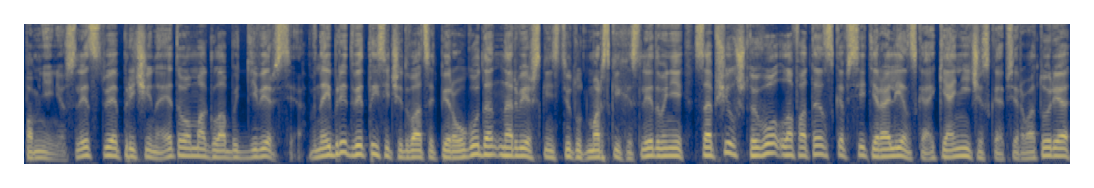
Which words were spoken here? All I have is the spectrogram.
По мнению следствия, причиной этого могла быть диверсия. В ноябре 2021 года Норвежский институт морских исследований сообщил, что его Лафатенско-Всетироленская океаническая обсерватория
